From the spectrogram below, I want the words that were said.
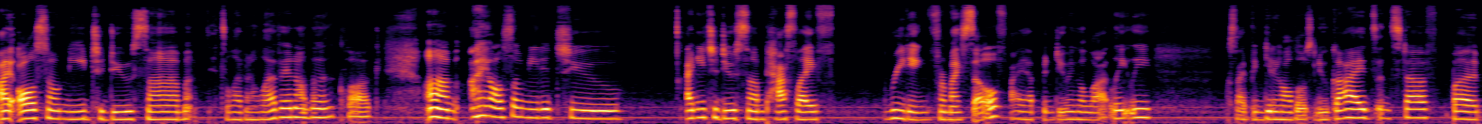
i also need to do some it's 11 11 on the clock um i also needed to i need to do some past life reading for myself i have been doing a lot lately because i've been getting all those new guides and stuff but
